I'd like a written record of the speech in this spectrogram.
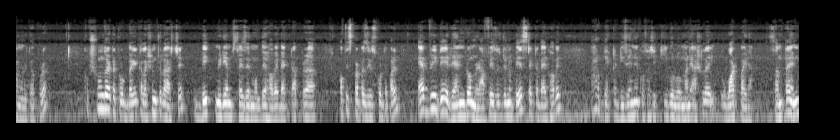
আলাইকুম আপুরা খুব সুন্দর একটা টোট ব্যাগের কালেকশন চলে আসছে। বিগ মিডিয়াম সাইজের মধ্যে হবে ব্যাগটা। আপনারা অফিস পারপাস ইউজ করতে পারেন। এভরি ডে র্যান্ডম রাফেজের জন্য বেস্ট একটা ব্যাগ হবে। আর ব্যাগটা ডিজাইনের কথা যে কী বলব? মানে আসলে ওয়ার্ড পাই না। সামটাইম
